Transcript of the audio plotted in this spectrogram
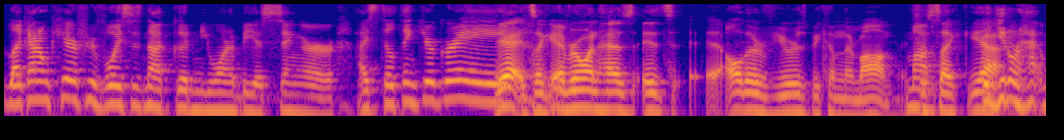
like. I don't care if your voice is not good and you want to be a singer. I still think you're great. yeah, it's like everyone has it's all their viewers become their mom. It's Mom. just like But yeah, you don't have-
